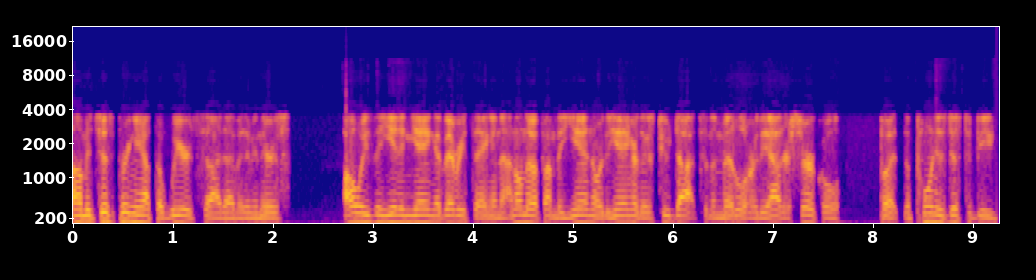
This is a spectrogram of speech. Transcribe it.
Um, it's just bringing out the weird side of it. I mean, there's always the yin and yang of everything, and I don't know if I'm the yin or the yang or those two dots in the middle or the outer circle. But the point is just to be,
